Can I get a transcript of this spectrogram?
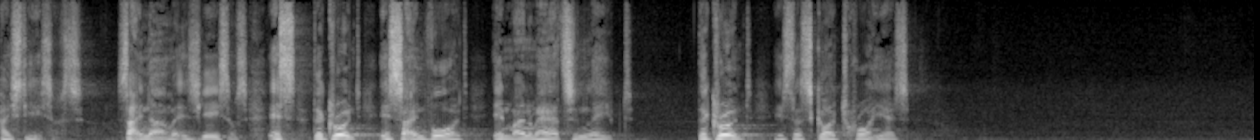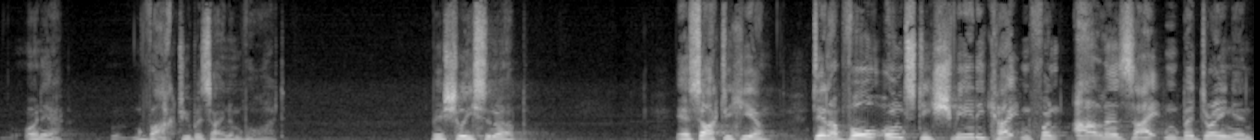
heißt Jesus. Sein Name ist Jesus. Es, der Grund ist sein Wort in meinem Herzen lebt. Der Grund ist, dass Gott treu ist. Und er wacht über seinem Wort. Wir schließen ab. Er sagte hier, denn obwohl uns die Schwierigkeiten von allen Seiten bedrängen,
